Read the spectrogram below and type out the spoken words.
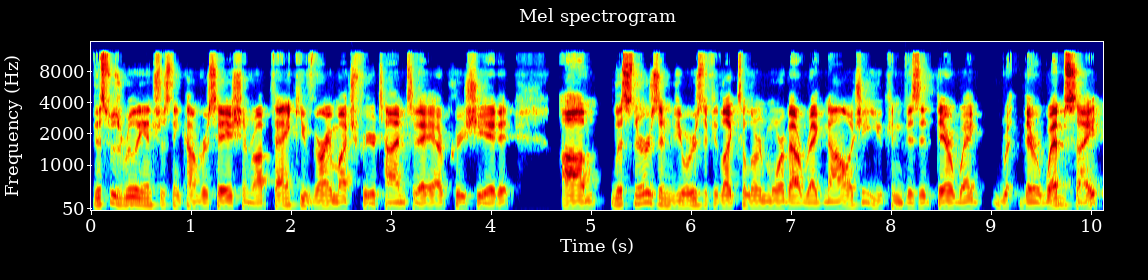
this was really interesting conversation, Rob. Thank you very much for your time today. I appreciate it. Um, listeners and viewers, if you'd like to learn more about Regnology, you can visit their web their website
